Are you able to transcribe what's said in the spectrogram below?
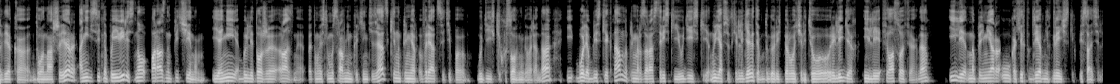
века до нашей эры, они действительно появились, но по разным причинам. И они были тоже разные. Поэтому если мы сравним какие-нибудь азиатские, например, вариации типа буддийских, условно говоря, да, и более близкие к нам, например, зарастрийские, иудейские, ну, я все-таки религиовед, я буду говорить в первую очередь о религиях или философиях, да, или, например, у каких-то древних греческих писателей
